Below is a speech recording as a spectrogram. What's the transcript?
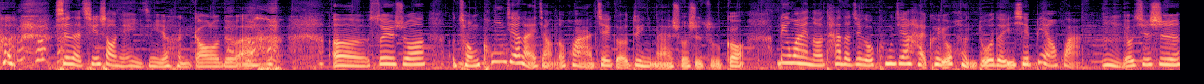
现在青少年已经也很高了，对吧？呃，所以说从空间来讲的话，这个对你们来说是足够。另外呢，它的这个空间还可以有很多的一些变化，嗯，尤其是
